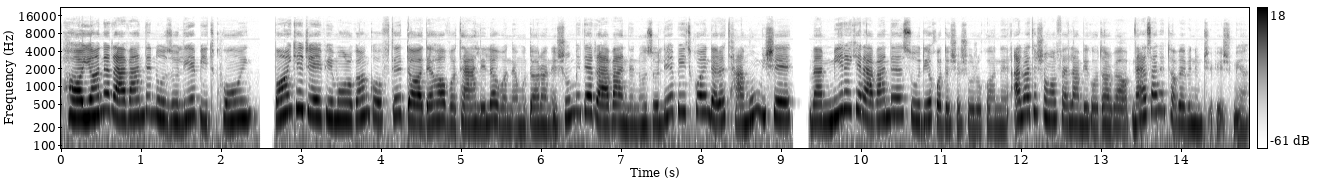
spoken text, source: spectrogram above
پایان روند نزولی بیت کوین بانک جی پی مورگان گفته داده ها و تحلیل ها و نمودارا نشون میده روند نزولی بیت کوین داره تموم میشه و میره که روند سعودی خودش رو شروع کنه. البته شما فعلا بیگدار به آب نزنید تا ببینیم چی پیش میاد.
